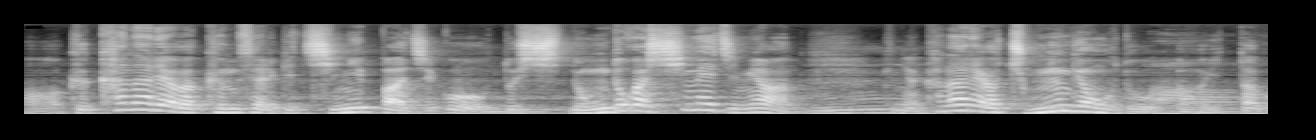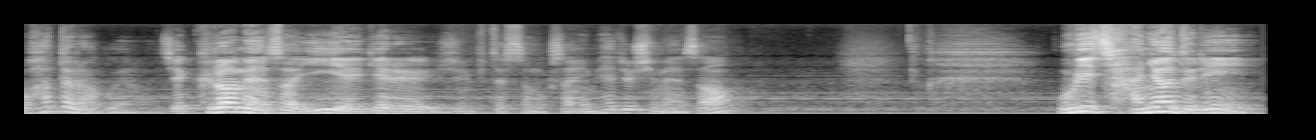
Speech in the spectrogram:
어, 그 카나리아가 금세 이렇게 진이 빠지고 또 시- 농도가 심해지면 그냥 카나리아가 죽는 경우도 어, 아. 있다고 하더라고요. 이제 그러면서 이 얘기를 유진 피터스 목사님 해주시면서 우리 자녀들이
